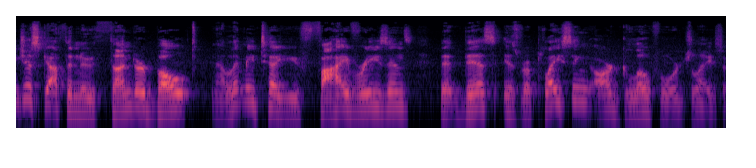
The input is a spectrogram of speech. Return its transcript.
just got the new Thunderbolt. Now let me tell you five reasons that this is replacing our Glowforge laser.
